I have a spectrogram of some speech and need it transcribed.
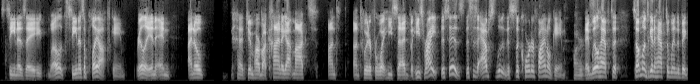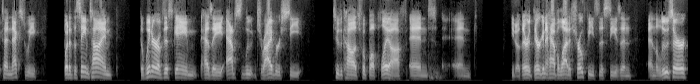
seen as a well, it's seen as a playoff game, really. And and I know Jim Harbaugh kind of got mocked on on Twitter for what he said, but he's right. This is this is absolutely this is a quarterfinal game. 100%. They will have to. Someone's going to have to win the Big Ten next week, but at the same time, the winner of this game has a absolute driver's seat to the college football playoff and and you know they're they're going to have a lot of trophies this season and the loser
